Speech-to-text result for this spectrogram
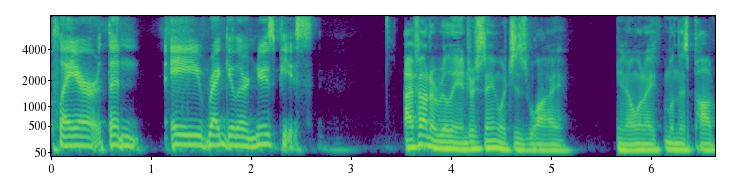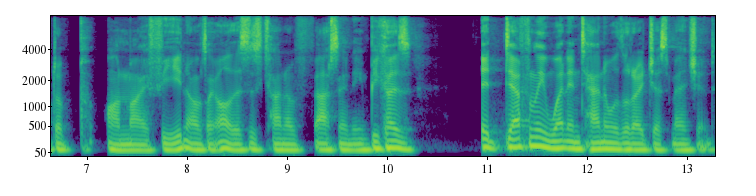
player than a regular news piece. I found it really interesting, which is why, you know, when I when this popped up on my feed, I was like, oh, this is kind of fascinating because it definitely went in tandem with what I just mentioned.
